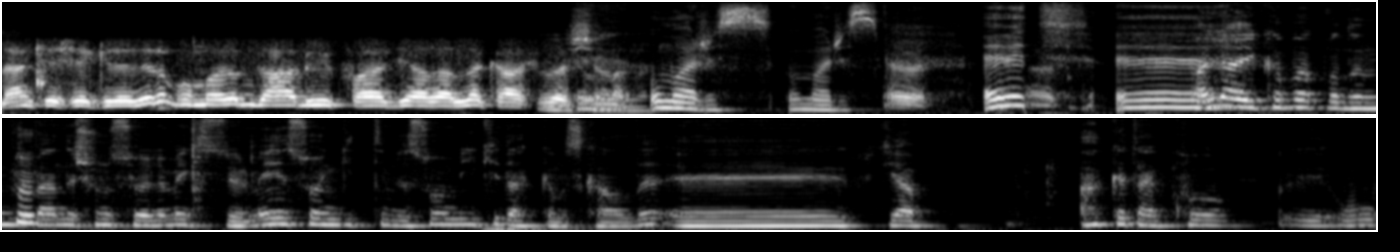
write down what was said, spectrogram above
Ben teşekkür ederim. Umarım daha büyük facialarla karşılaşırlar. Umarız, umarız. Evet. Evet. evet. E... Ala'yı kapatmadan önce ben de şunu söylemek istiyorum. En son gittiğimde son bir iki dakikamız kaldı. Ee, ya hakikaten ko e, o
